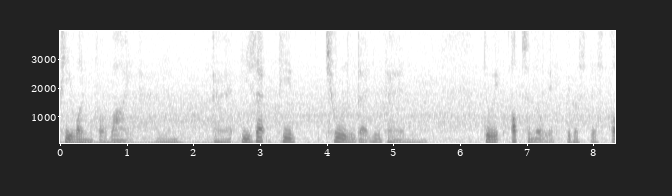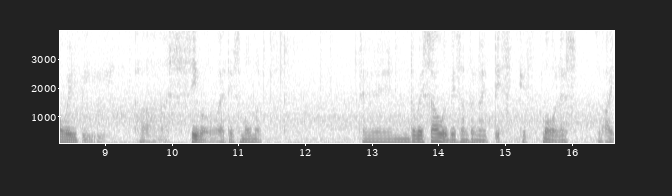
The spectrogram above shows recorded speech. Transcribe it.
p1 for y. And uh, p two that you can do it optionally? Because there's always be uh, zero at this moment. And the result will be something like this. It's more or less like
